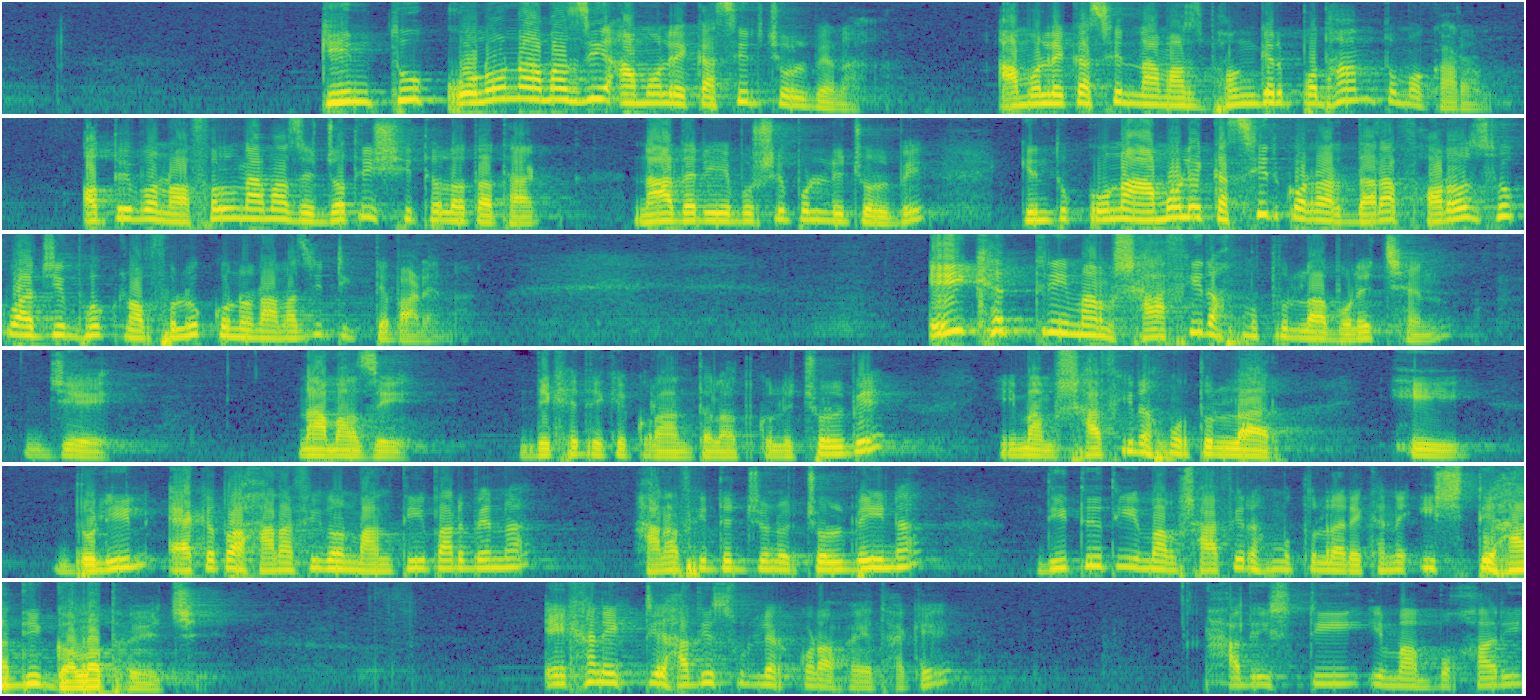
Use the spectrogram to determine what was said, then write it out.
কিন্তু কোন নামাজই আমলে কাসির চলবে না। আমলে কাসির নামাজ ভঙ্গের প্রধানতম কারণ। অতএব নফল নামাজে যতই শীতলতা থাক, না দাঁড়িয়ে বসে পড়লে চলবে, কিন্তু কোন আমলে কাসির করার দ্বারা ফরজ হোক, ওয়াজিব হোক, নফল হোক, কোনো নামাজই টিকতে পারে না। এই ক্ষেত্রে ইমাম শাফি রহমতুল্লাহ বলেছেন যে নামাজে দেখে দেখে কোরআন তেলাত করলে চলবে। ইমাম শাফি রহমতুল্লাহর এই দলিল একে তো হানাফিগণ মানতেই পারবে না, হানাফিদের জন্য চলবেই না। দ্বিতীয়ত ইমাম শাফি রহমতুল্লাহর এখানে ইশতেহাদি গলত হয়েছে। এখানে একটি হাদিস উল্লেখ করা হয়ে থাকে। হাদিসটি ইমাম বুখারি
